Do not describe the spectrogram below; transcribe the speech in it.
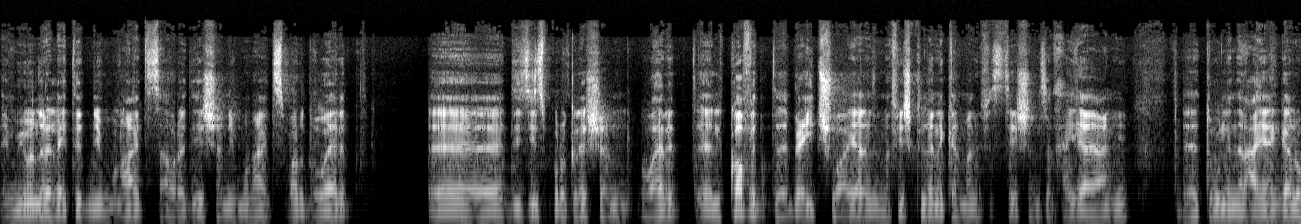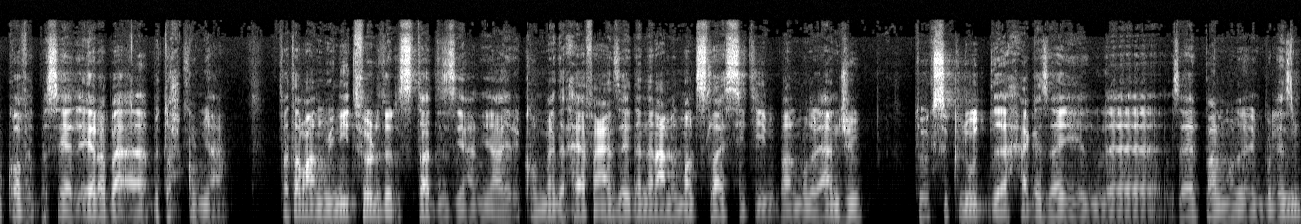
immune related pneumonitis أو radiation pneumonitis برضو وارد. ديزيز بروجريشن وارد. الكوفيد بعيد شوية لأن مفيش كلينيكال مانيفستيشنز الحقيقة يعني آه، تقول إن العيان جاله كوفيد بس هي الايرا بقى بتحكم يعني. فطبعا وي نيد فيرذر ستاديز يعني. اي ريكومند الحقيقة في عيان زي ده إن أنا أعمل مالتي سلايس سي تي بالمونري انجيو تو اكسكلود حاجة زي ال زي البالمونري امبوليزم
